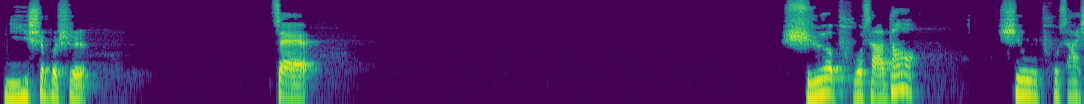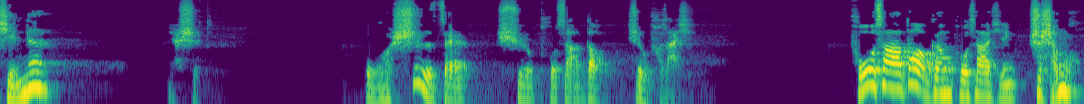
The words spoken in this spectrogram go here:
你是不是在学菩萨道、修菩萨行呢？也是的，我是在学菩萨道，修菩萨行。菩萨道跟菩萨行是什么？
